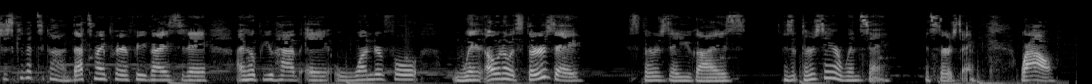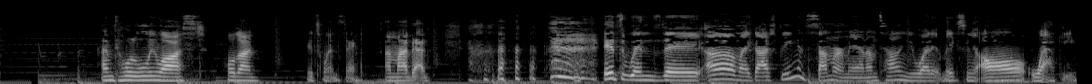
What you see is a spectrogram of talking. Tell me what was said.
just give it to God. That's my prayer for you guys today. I hope you have a wonderful win. Oh no, it's Thursday. It's Thursday, you guys. Is it Thursday or Wednesday? It's Thursday. Wow. I'm totally lost. Hold on. It's Wednesday. Oh, my bad. it's Wednesday. Oh my gosh. Being in summer, man, I'm telling you what, it makes me all wacky.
